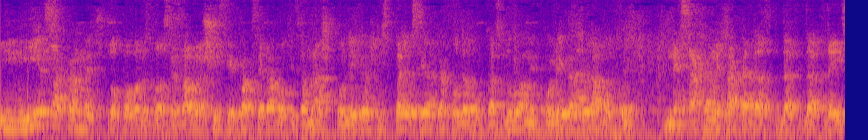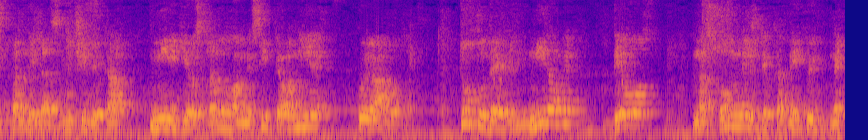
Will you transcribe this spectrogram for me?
И ние сакаме што поврзо да се заврши, сепак се работи за наш колега, испаја сега како да го казнуваме колега кој работи. Не сакаме така да, да, да, да испадне да звучи дека ние ги острануваме сите оние кои работат. Туку да елиминираме делот на сомнеш дека некој не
